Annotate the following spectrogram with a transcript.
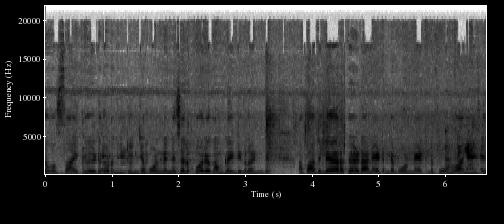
ദിവസമായി കേട് തുടങ്ങിയിട്ട്. എന്റെ ഫോണിന് തന്നെ ചിലപ്പോൾ ഓരോ കംപ്ലൈന്റുകളുണ്ട് അപ്പോൾ അതിലേറെ കേടാണ് ഏട്ടന്റെ ഫോണിന് ഏട്ടന്റെ ഫോൺ വാങ്ങിയിട്ട്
